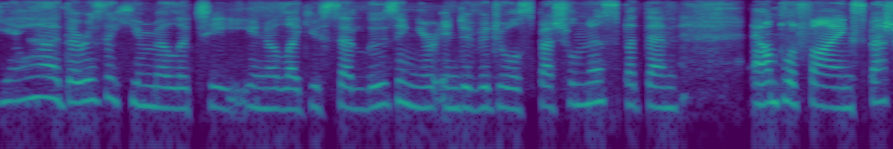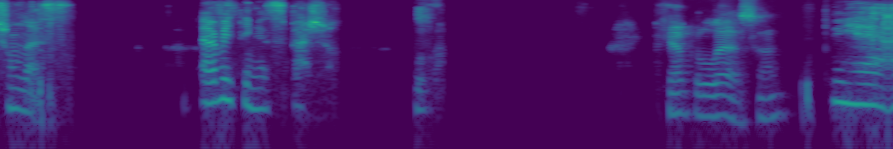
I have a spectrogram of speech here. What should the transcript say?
Yeah, there is a humility, you know, like you said, losing your individual specialness, but then amplifying specialness. Everything is special. Capital S, huh? Yeah.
